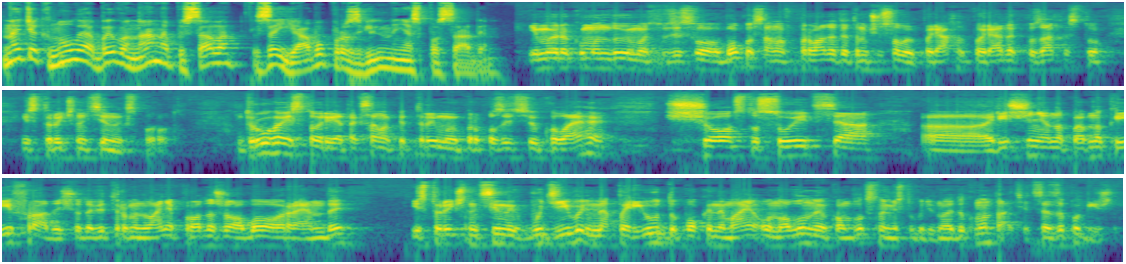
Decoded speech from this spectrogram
натякнули, аби вона написала заяву про звільнення з посади. І ми рекомендуємо зі свого боку саме впровадити тимчасовий порядок, порядок по захисту історично цінних споруд. Друга історія я так само підтримую пропозицію колеги, що стосується е, рішення, напевно, Київради щодо відтермінування продажу або оренди історично цінних будівель на період, допоки немає оновленої комплексної містобудівної документації. Це запобіжник.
